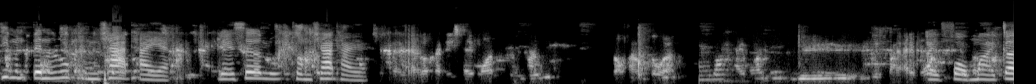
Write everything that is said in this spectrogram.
ที่มันเป็นรูปธงชาติไทยอะเลเซอร์รูปธงชาติไทยอะแล้วคันนี้ใช้มอสสองสามตัวใช้มอสไปไอมไออสฟอร์มายกา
